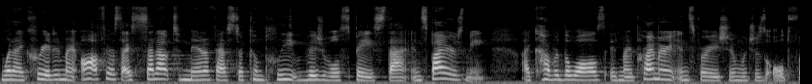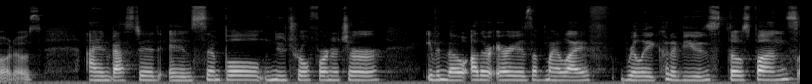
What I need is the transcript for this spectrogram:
When I created my office, I set out to manifest a complete visual space that inspires me. I covered the walls in my primary inspiration, which is old photos. I invested in simple, neutral furniture, even though other areas of my life really could have used those funds.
